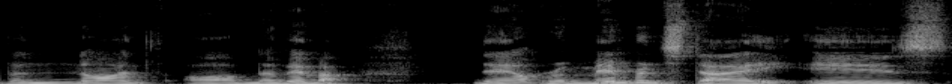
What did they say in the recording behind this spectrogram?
the 9th of November. Now, Remembrance Day is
